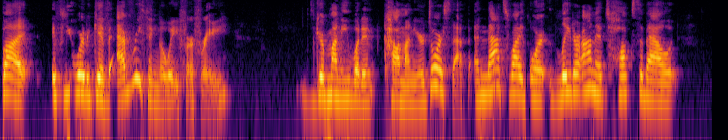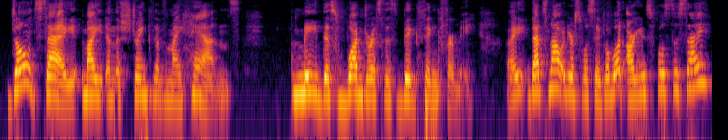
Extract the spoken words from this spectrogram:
But if you were to give everything away for free, your money wouldn't come on your doorstep. And that's why, or later on, it talks about don't say might and the strength of my hands made this wondrous, this big thing for me, right? That's not what you're supposed to say. But what are you supposed to say?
